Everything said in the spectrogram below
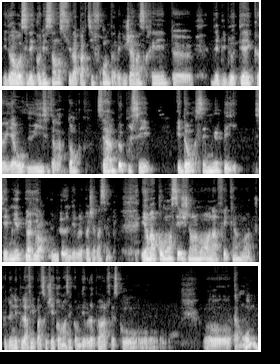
Il doit avoir aussi des connaissances sur la partie front avec du JavaScript, euh, des bibliothèques euh, Yahoo UI, etc. Donc, c'est un peu poussé et donc c'est mieux payé. C'est mieux payé que un développeur Java simple. Et on va commencer généralement en Afrique. Hein. Moi, je peux donner pour l'Afrique parce que j'ai commencé comme développeur à Fresco au, Cameroun.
